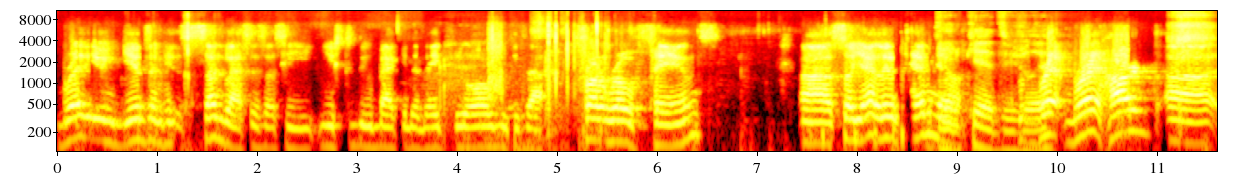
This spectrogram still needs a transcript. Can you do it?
Bret even gives him his sunglasses as he used to do back in the day to all these uh, front row fans. Uh, so yeah, little cameo. Little kids usually. Bret Bret Hart uh,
